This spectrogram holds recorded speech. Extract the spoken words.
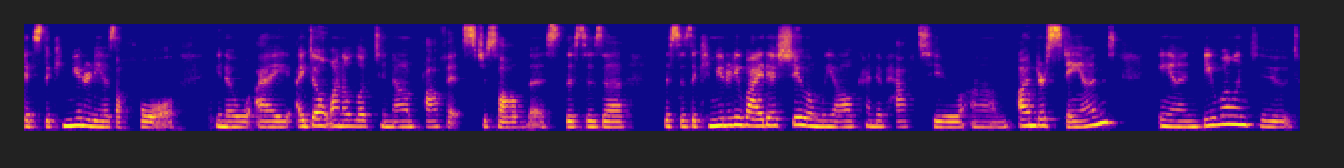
it's the community as a whole you know i i don't want to look to nonprofits to solve this this is a this is a community-wide issue and we all kind of have to um, understand and be willing to to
